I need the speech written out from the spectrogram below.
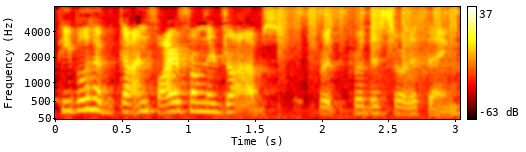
people have gotten fired from their jobs for, for this sort of thing.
